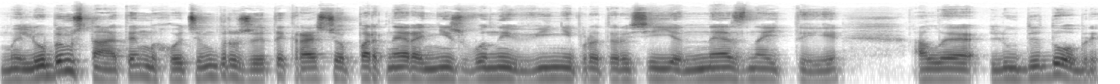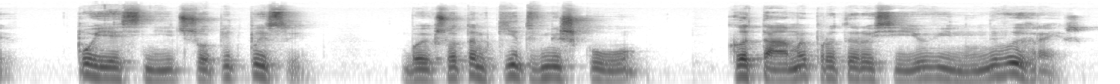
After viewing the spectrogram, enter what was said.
Ми любимо Штати, ми хочемо дружити. Кращого партнера, ніж вони в війні проти Росії, не знайти. Але люди добрі, поясніть, що підписуємо. Бо якщо там кіт в мішку, котами проти Росії війну не виграєш.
